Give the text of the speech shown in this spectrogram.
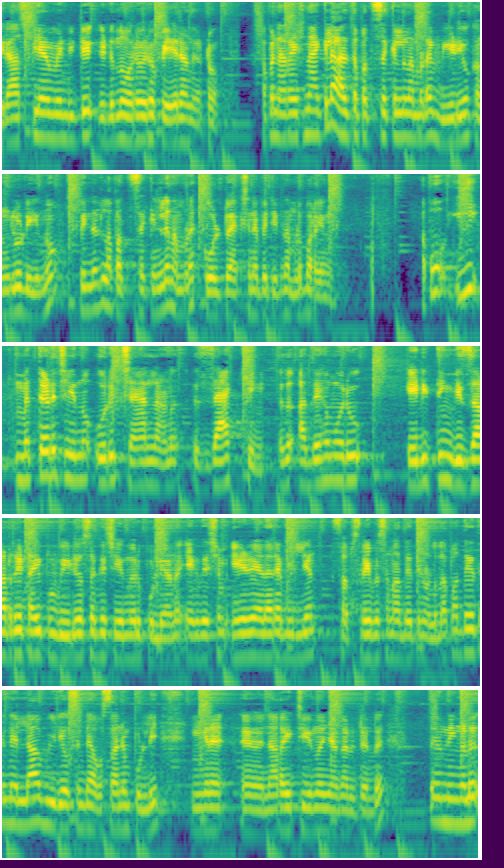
ഗ്രാസ്പ് ചെയ്യാൻ വേണ്ടിയിട്ട് ഇടുന്ന ഓരോരോ പേരാണ് കേട്ടോ. അപ്പോൾ നറേഷൻ ഹാക്കിൽ ആദ്യത്തെ പത്ത് സെക്കൻഡിൽ നമ്മുടെ വീഡിയോ കൺക്ലൂഡ് ചെയ്യുന്നു. പിന്നീടുള്ള പത്ത് സെക്കൻഡിൽ നമ്മുടെ കോൾ ടു ആക്ഷനെ പറ്റിയിട്ട് നമ്മൾ പറയുന്നു. അപ്പോൾ ഈ മെത്തേഡ് ചെയ്യുന്ന ഒരു ചാനലാണ് സാക്കിങ് ഇത് അദ്ദേഹം ഒരു എഡിറ്റിംഗ് വിസാർഡറി ടൈപ്പ് വീഡിയോസ് ഒക്കെ ചെയ്യുന്ന ഒരു പുള്ളിയാണ്. ഏകദേശം ഏഴ് ഏഴര മില്യൺ സബ്സ്ക്രൈബേഴ്സാണ് അദ്ദേഹത്തിനുള്ളത്. അപ്പോൾ അദ്ദേഹത്തിന്റെ എല്ലാ വീഡിയോസിന്റെ അവസാനം പുള്ളി ഇങ്ങനെ നറേറ്റ് ചെയ്യുന്നത് ഞാൻ കണ്ടിട്ടുണ്ട്. നിങ്ങൾ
